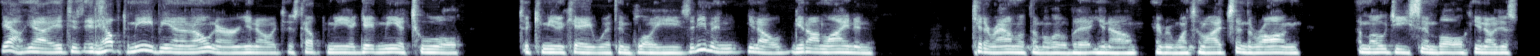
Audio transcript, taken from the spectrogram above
yeah, yeah. It just it helped me being an owner. You know, it just helped me. It gave me a tool to communicate with employees and even you know get online and kid around with them a little bit. You know, every once in a while I'd send the wrong emoji symbol. You know, just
